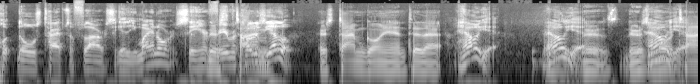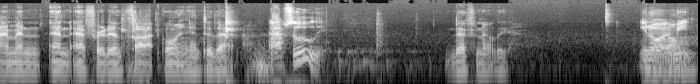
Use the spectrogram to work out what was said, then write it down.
put those types of flowers together. You might know say her There's favorite color is yellow. There's time going into that. Hell yeah, hell yeah, There's there's Hell more yeah. time and, and effort and thought going into that. absolutely. Definitely. You know what I Um, mean?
